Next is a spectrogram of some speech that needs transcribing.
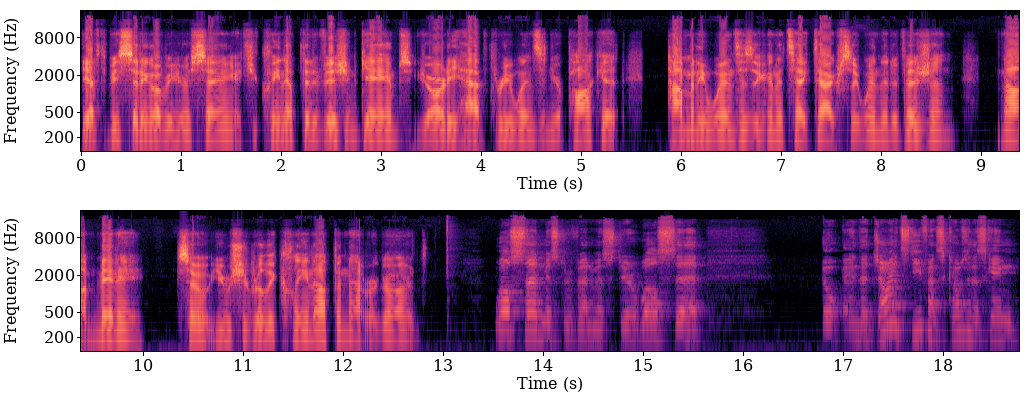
you have to be sitting over here saying if you clean up the division games, you already have three wins in your pocket. how many wins is it going to take to actually win the division? Not many. So you should really clean up in that regard. Well said, Mr. Venomous Steer. Well said. Oh, and the Giants' defense comes in this game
